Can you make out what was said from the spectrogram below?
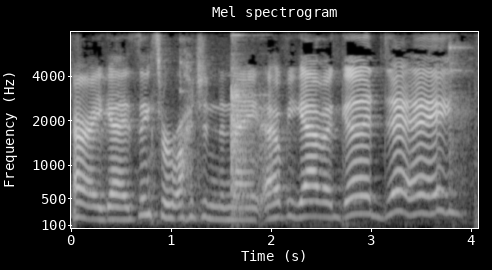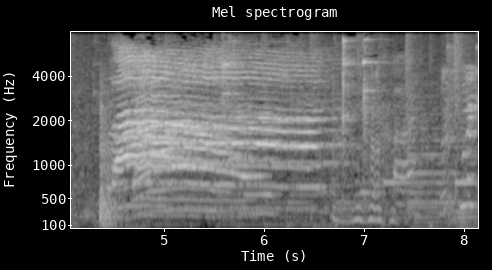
All right, guys, thanks for watching tonight. I hope you have a good day. Bye. Bye.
